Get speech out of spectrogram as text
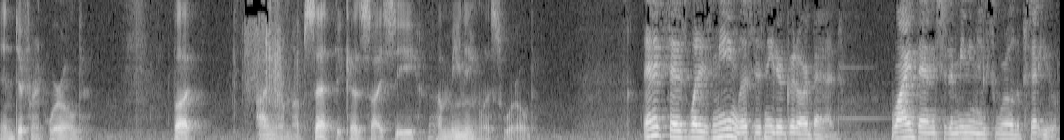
indifferent world. But I am upset because I see a meaningless world. Then it says, What is meaningless is neither good or bad. Why then should a meaningless world upset you?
